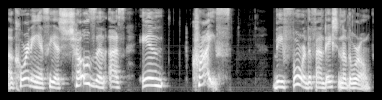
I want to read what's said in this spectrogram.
according as he has chosen us in Christ before the foundation of the world,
